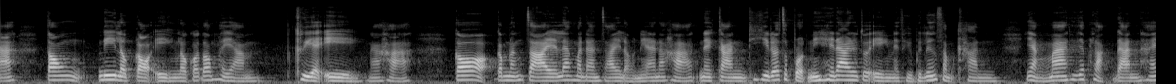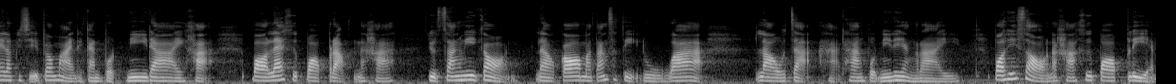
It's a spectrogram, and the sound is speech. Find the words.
นะ ต้องนี่เราก่อเอง เราก็ต้องพยายามเคลียร์เองนะคะ ก็กำลังใจแรงบันดาลใจเหล่านี้นะคะ ในการที่คิดว่าจะปลดหนี้ให้ได้ด้วยตัวเองเนี่ยถือเป็นเรื่องสำคัญ อย่างมากที่จะผลักดันให้เราพิชิตเป้าหมายในการปลดหนี้ได้ค่ะ ปอแรกคือปอปรับนะคะ หยุดสร้างหนี้ก่อน แล้วก็มาตั้งสติดูว่าเราจะหาทางปลดหนี้ได้อย่างไร ปอที่2นะคะคือปอเปลี่ยน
